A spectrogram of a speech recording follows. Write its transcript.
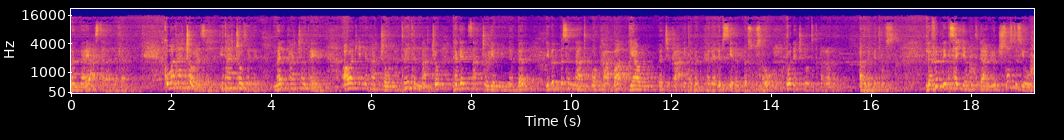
መመሪያ አስተላለፈ። ቁመታቸው ረዘም፣ ፊታቸው ዘለግ፣ መልካቸው ጠይም፣ አዋቂነታቸውና ትህትናቸው ከገጻቸው የሚነበብ የጵጵስና ጥቁር ካባ ያውም በጭቃ የተበከለ ልብስ የለበሱ ሰው ወደ ችሎት ቀረቡ። አቡነ ጴጥሮስ ለፍርድ የተሰየሙት ዳኞች ሶስት ሲሆኑ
